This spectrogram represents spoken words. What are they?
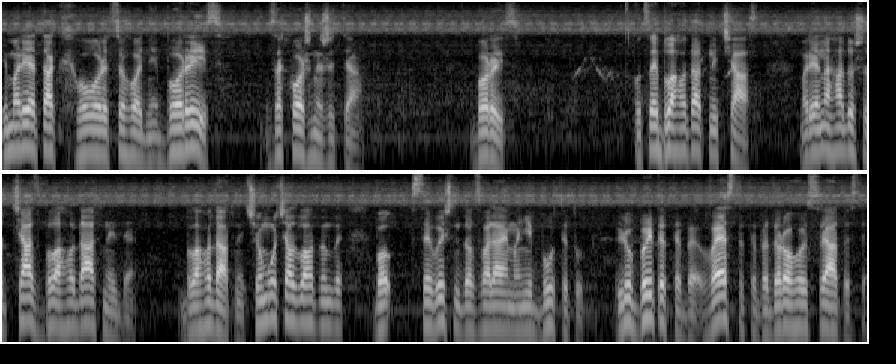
І Марія так говорить сьогодні: борись за кожне життя. Борись. У цей благодатний час. Марія нагадує, що час благодатний йде. Благодатний. Чому час благодатний? Бо Всевишній дозволяє мені бути тут, любити тебе, вести тебе дорогою святості.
